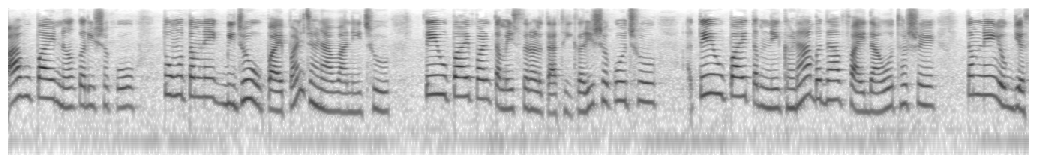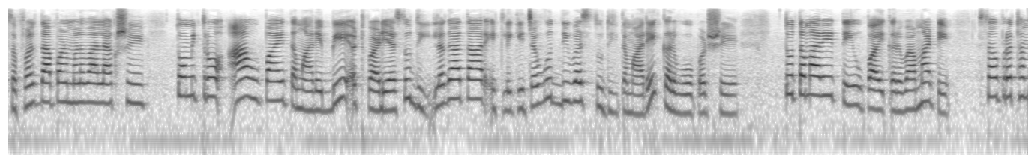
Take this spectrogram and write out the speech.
આ ઉપાય ન કરી શકો તો હું તમને એક બીજો ઉપાય પણ જણાવવાની છું. તે ઉપાય પણ તમે સરળતાથી કરી શકો છો. તે ઉપાય તમને ઘણા બધા ફાયદાઓ થશે. તમને યોગ્ય સફળતા પણ મળવા લાગશે. તો મિત્રો, આ ઉપાય તમારે બે અઠવાડિયા સુધી લગાતાર એટલે કે ચૌદ દિવસ સુધી તમારે કરવો પડશે. તો તમારે તે ઉપાય કરવા માટે સૌપ્રથમ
